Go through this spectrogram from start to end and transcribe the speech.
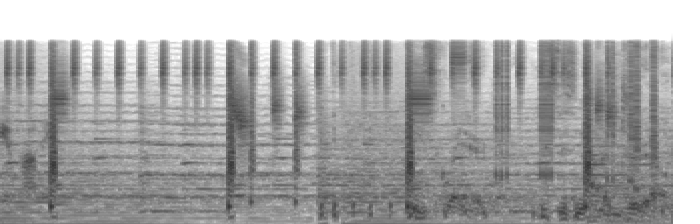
you, Poppy. Square. This is not a drill.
